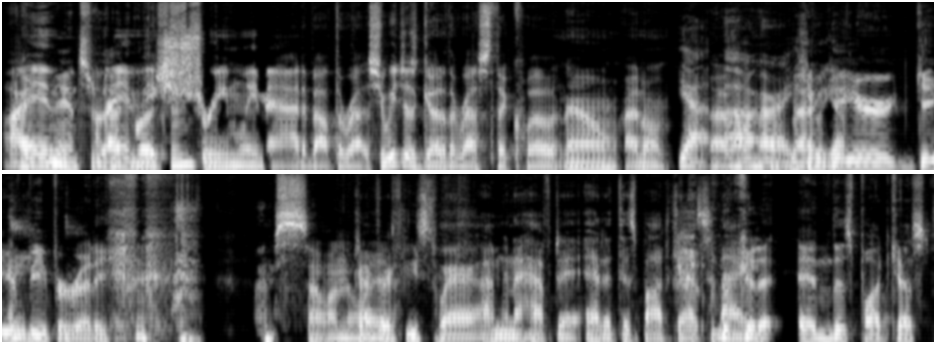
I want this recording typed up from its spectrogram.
I, I, can am answer that I am question. extremely mad about the rest. Should we just go to the rest of the quote now? I don't. Yeah. I don't uh, all right. Matt, here we go. get your get your beeper ready. I'm so annoyed. Trevor, if you swear, I'm going to have to edit this podcast We're tonight. gonna end this podcast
